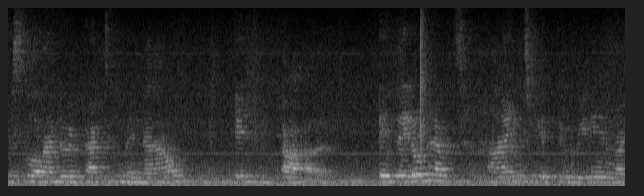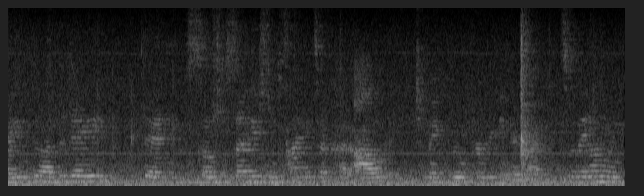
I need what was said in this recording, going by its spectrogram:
the school I'm doing practicum in now, if uh, if they don't have time to get through reading and writing throughout the day, then social studies and science are cut out to make room for reading and writing. So they don't even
